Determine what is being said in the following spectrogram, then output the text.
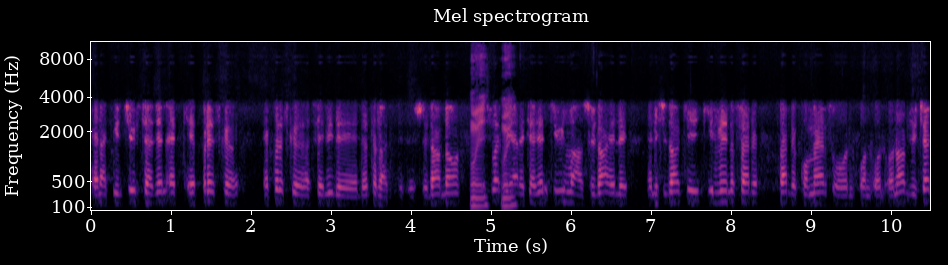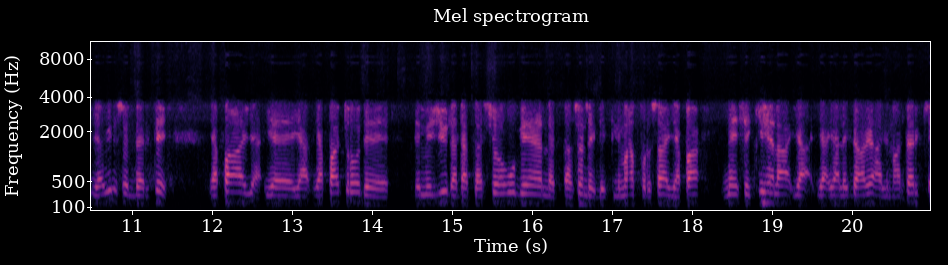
Et, la culture tchadienne est, presque est presque celui de, de, de, Soudan. Donc, oui, il y a les Tchadiens qui vivent en Soudan et les, et les Sudans qui, qui viennent faire, faire du commerce au, au, nord du Tchad. Il y a une solidarité. Il n'y a, pas, il y a, il y a, il y a pas trop de, de mesures d'adaptation ou bien l'adaptation des, des, climats pour ça. Il n'y a pas. Mais ce qui est là, il y a, il y a, les denrées alimentaires qui,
